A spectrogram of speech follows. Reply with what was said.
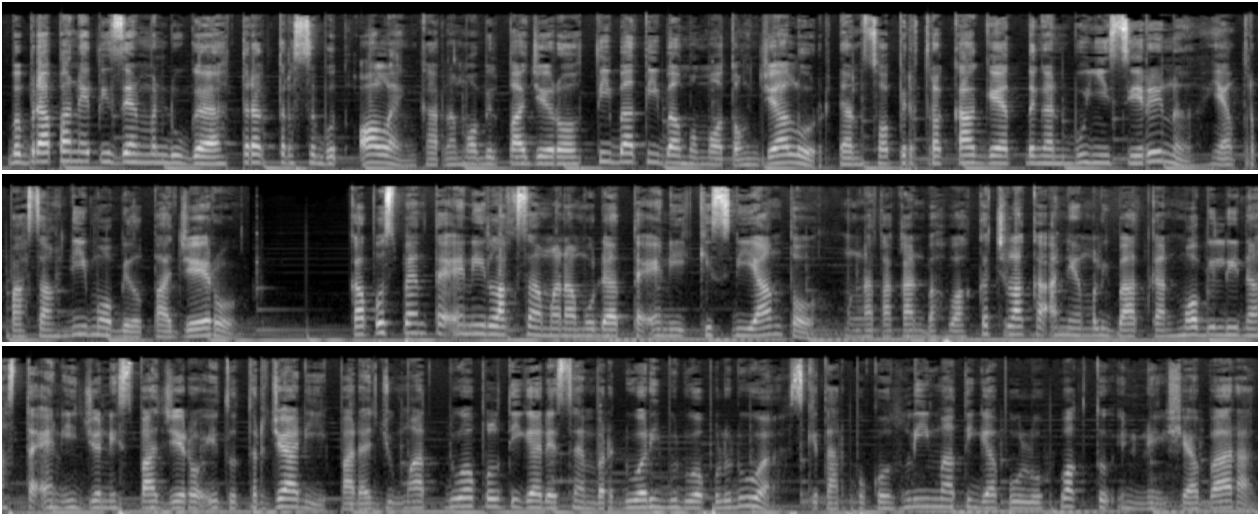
Beberapa netizen menduga truk tersebut oleng karena mobil Pajero tiba-tiba memotong jalur dan sopir truk kaget dengan bunyi sirene yang terpasang di mobil Pajero. Kapus Pen TNI Laksamana Muda TNI Kisdianto mengatakan bahwa kecelakaan yang melibatkan mobil dinas TNI jenis Pajero itu terjadi pada Jumat 23 Desember 2022 sekitar pukul 5.30 waktu Indonesia Barat.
